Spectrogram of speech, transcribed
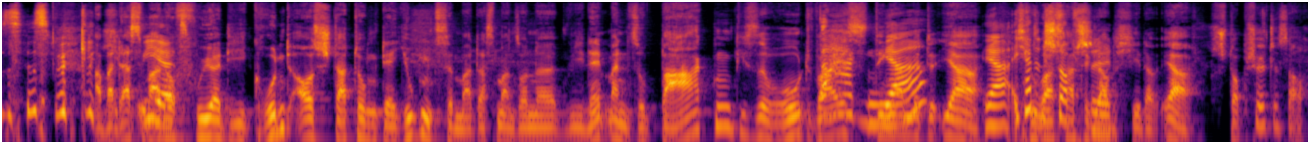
das ist wirklich. Aber das war weird. doch früher die Grundausstattung der Jugendzimmer, dass man so eine, wie nennt man so Baken, diese rot-weiß Baken, Dinger ja? mit, ja. Ja, ich hatte ein Stoppschild. glaube ich, jeder. Ja, Stoppschild ist auch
